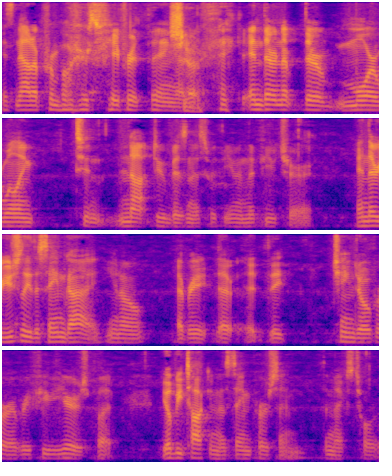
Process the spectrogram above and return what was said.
is not a promoter's favorite thing. I don't think, and they're not, they're more willing to not do business with you in the future, and they're usually the same guy. You know, every they they change over every few years, but you'll be talking to the same person the next tour.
